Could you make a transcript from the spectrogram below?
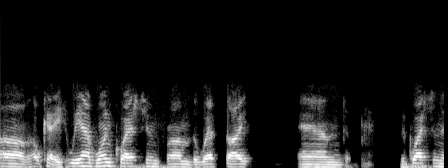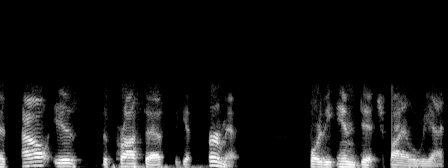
Uh, okay, we have one question from the website, and the question is, how is the process to get permits for the in-ditch bioreactors?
